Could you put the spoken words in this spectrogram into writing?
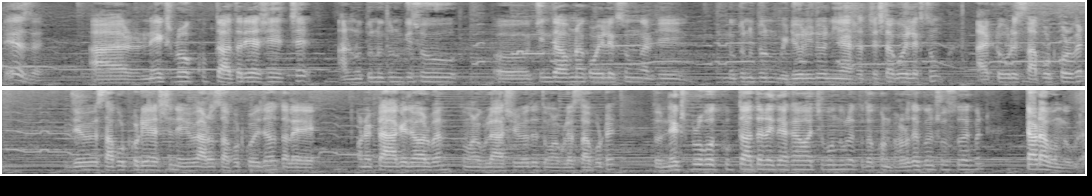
ঠিক আছে? আর নেক্সট ব্লগ খুব তাড়াতাড়ি আসে যাচ্ছে আর নতুন নতুন কিছু চিন্তা ভাবনা করে লেখছুম আর কি। নতুন নতুন ভিডিও টিডিও নিয়ে আসার চেষ্টা করে লেখছুম আর একটু করে সাপোর্ট করবেন। যেভাবে সাপোর্ট করে আসছেন, এইভাবে আরও সাপোর্ট করে যাও। তাহলে অনেকটা আগে যাওয়ার পান তোমারগুলো আশীর্বাদে, তোমারগুলো সাপোর্টে তো নেক্সট ব্লগ খুব তাড়াতাড়ি দেখা হচ্ছে বন্ধুগুলো ততক্ষণ ভালো থাকবেন, সুস্থ থাকবেন। টাটা বন্ধুগুলো।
